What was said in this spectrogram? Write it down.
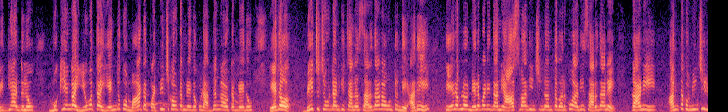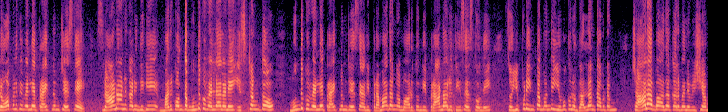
విద్యార్థులు ముఖ్యంగా యువత ఎందుకు మాట పట్టించుకోవటం లేదో కూడా అర్థం కావటం లేదు. ఏదో బీచ్ చూడడానికి చాలా సరదాగా ఉంటుంది. అది తీరంలో నిలబడి దాన్ని ఆస్వాదించినంత వరకు అది సరదానే. కానీ అంతకు మించి లోపలికి వెళ్ళే ప్రయత్నం చేస్తే స్నానానికని దిగి మరికొంత ముందుకు వెళ్ళాలనే ఇష్టంతో ముందుకు వెళ్ళే ప్రయత్నం చేస్తే అది ప్రమాదంగా మారుతుంది ప్రాణాలు తీసేస్తుంది. సో ఇప్పుడు ఇంతమంది యువకులు గల్లంతవ్వటం చాలా బాధాకరమైన విషయం.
